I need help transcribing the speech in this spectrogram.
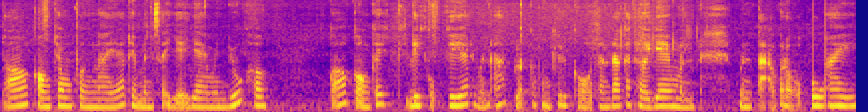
Đó còn trong phần này á, thì mình sẽ dễ dàng mình vuốt hơn có còn cái đi cục kia thì mình áp lực các phần cuticle thành ra cái thời gian mình mình tạo cái độ u hay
